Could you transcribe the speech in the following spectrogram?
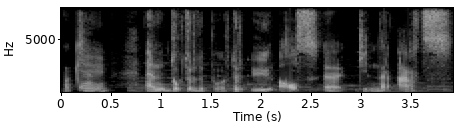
Oké. Okay. Ja. En dokter De Porter, u als uh, kinderarts,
